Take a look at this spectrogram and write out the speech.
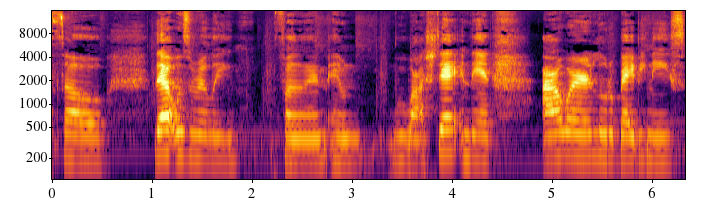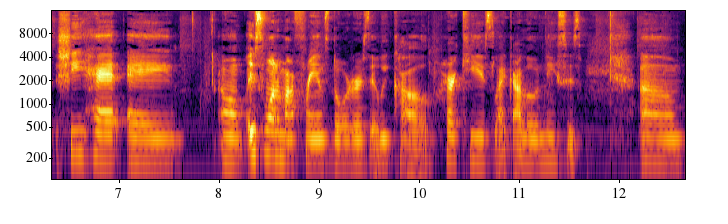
so that was really fun. And we watched that. And then our little baby niece, she had a um, it's one of my friend's daughters that we call her kids like our little nieces. Um,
